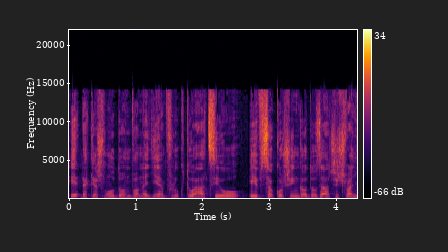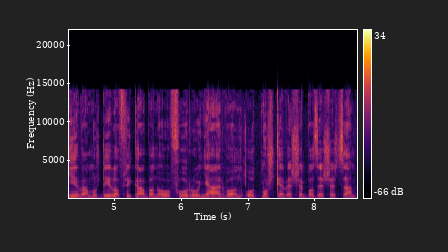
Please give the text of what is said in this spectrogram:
érdekes módon van egy ilyen fluktuáció, évszakos ingadozás is van, nyilván most Dél-Afrikában, ahol forró nyár van, ott most kevesebb az esetszám,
